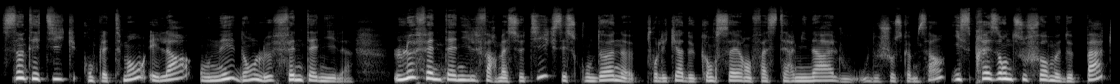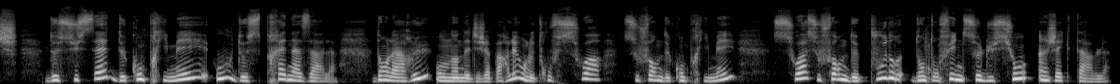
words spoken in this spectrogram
synthétiques complètement, et là on est dans le fentanyl. Le fentanyl pharmaceutique, c'est ce qu'on donne pour les cas de cancer en phase terminale ou, de choses comme ça. Il se présente sous forme de patch, de sucette, de comprimé ou de spray nasal. Dans la rue, on en a déjà parlé, on le trouve soit sous forme de comprimé, soit sous forme de poudre dont on fait une solution injectable.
